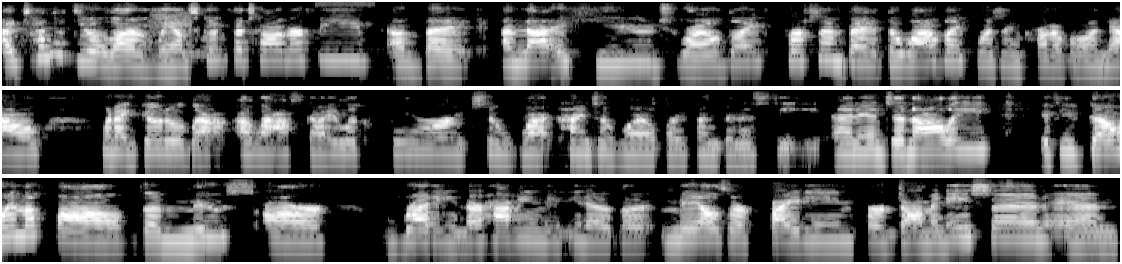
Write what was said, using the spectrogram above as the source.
I tend to do a lot of landscape photography, um, but I'm not a huge wildlife person. But the wildlife was incredible, and now when I go to Alaska, I look forward to what kinds of wildlife I'm going to see. And in Denali, if you go in the fall, the moose are rutting. They're having, you know, the males are fighting for domination and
